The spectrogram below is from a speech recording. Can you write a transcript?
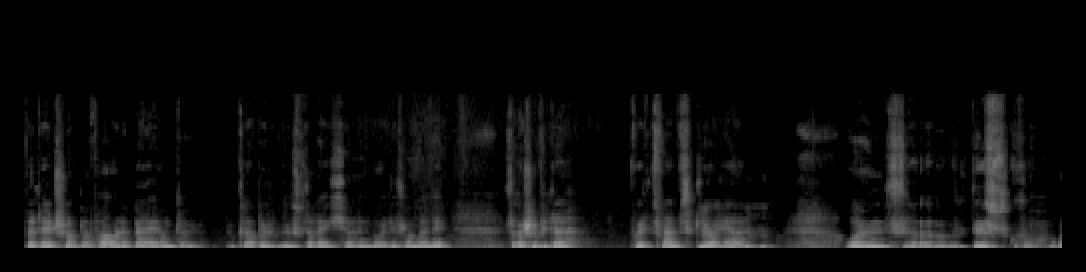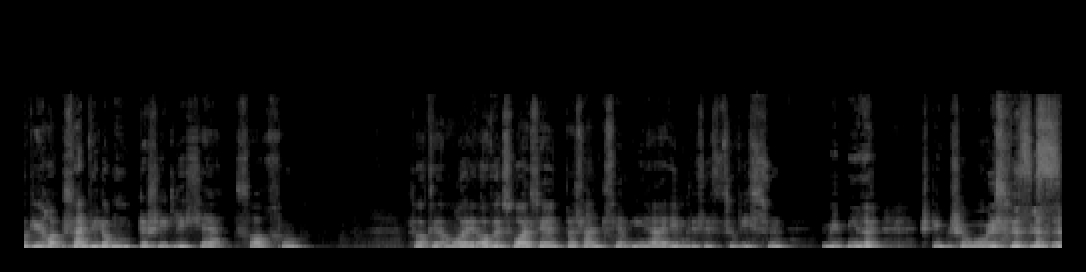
von Deutschland eine Frau dabei und ich glaube Österreicherin war das und eine, das ist auch schon wieder vor 20 Jahren her. Mhm. Und äh, das die sind wieder unterschiedliche Sachen, sage ich einmal, aber es war sehr interessant für mich auch eben dieses zu wissen, mit mir stimmt schon alles. Ist,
